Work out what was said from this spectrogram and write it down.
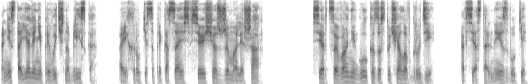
Они стояли непривычно близко, а их руки, соприкасаясь, все еще сжимали шар. Сердце Вани гулко застучало в груди, а все остальные звуки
